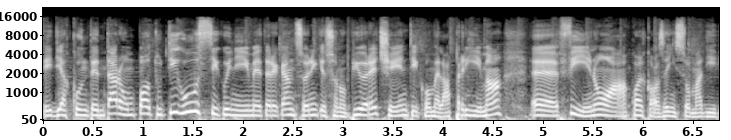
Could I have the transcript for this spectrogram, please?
e di accontentare un po' tutti i gusti, quindi di mettere canzoni che sono più recenti come la prima, eh, fino a qualcosa insomma di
